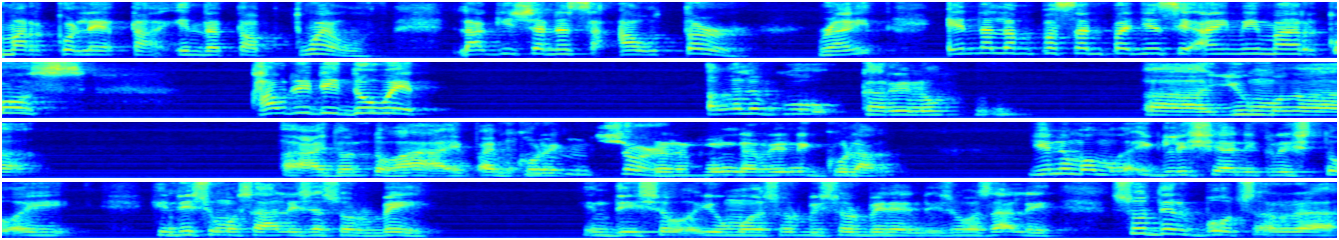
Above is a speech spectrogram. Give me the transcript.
Marcoleta in the top 12. Lagi siya nasa outer, right? E nalampasan pa niya si Aimee Marcos. How did he do it? Ang alam ko, Karino, ah, yung mga, I don't know ha, if I'm correct, Mm, sure. pero yung narinig ko lang, yun naman mga iglesia ni Cristo ay hindi sumasali sa survey. Hindi so yung mga survey-survey na hindi sumasali. So their votes are uh,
